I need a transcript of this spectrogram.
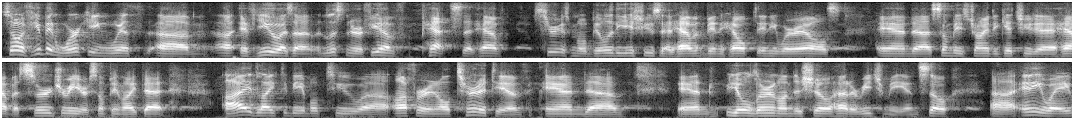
so, if you've been working with, um, uh, if you as a listener, if you have pets that have serious mobility issues that haven't been helped anywhere else, and uh, somebody's trying to get you to have a surgery or something like that, I'd like to be able to uh, offer an alternative, and uh, and you'll learn on the show how to reach me. And so, uh, anyway,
